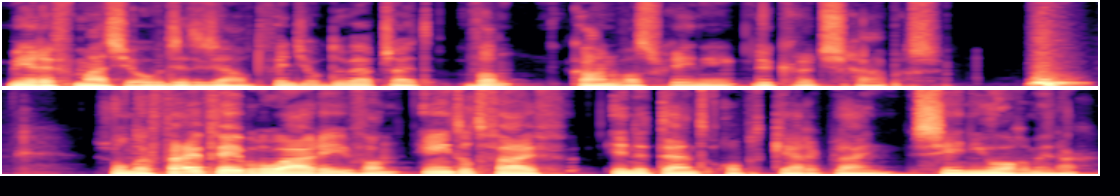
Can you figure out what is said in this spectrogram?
Meer informatie over de zittingsavond vind je op de website van carnavalsvereniging De Krutschrapers. Zondag 5 februari van 1 tot 5 in de tent op het Kerkplein Seniorenmiddag.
